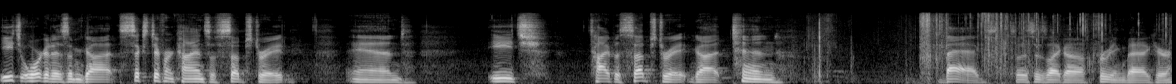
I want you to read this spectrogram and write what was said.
each organism got six different kinds of substrate, and each type of substrate got 10 bags. So this is like a fruiting bag here.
